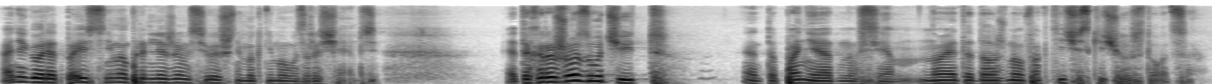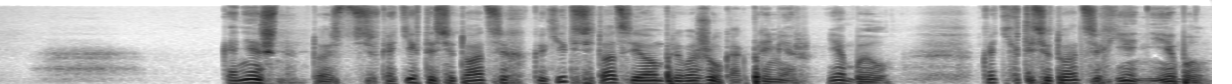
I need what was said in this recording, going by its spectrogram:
Они говорят, поистине мы принадлежим Всевышнему, к нему возвращаемся. Это хорошо звучит, это понятно всем, но это должно фактически чувствоваться. Конечно, то есть в каких-то ситуациях, какие-то ситуации я вам привожу как пример. Я был. В каких-то ситуациях я не был.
